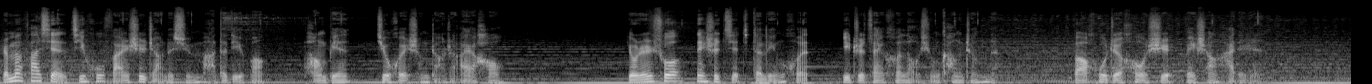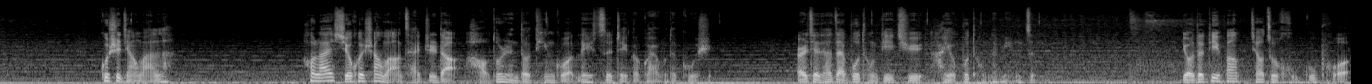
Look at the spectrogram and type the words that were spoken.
人们发现几乎凡是长着荨麻的地方，旁边就会生长着艾蒿。有人说那是姐姐的灵魂一直在和老熊抗争呢，保护着后世被伤害的人。故事讲完了。后来学会上网才知道，好多人都听过类似这个怪物的故事。而且它在不同地区还有不同的名字，有的地方叫做虎姑婆，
